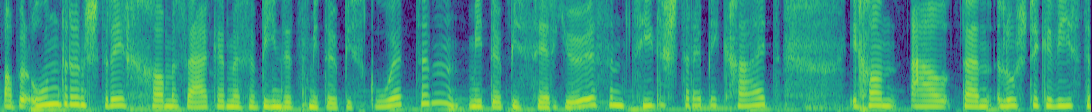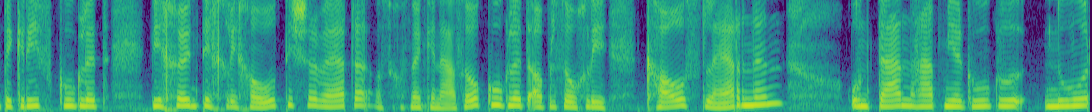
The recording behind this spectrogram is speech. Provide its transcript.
Aber unter dem Strich kann man sagen, man verbindet es mit etwas Gutem, mit etwas Seriösem, Zielstrebigkeit. Ich habe auch dann lustigerweise den Begriff gegoogelt, wie könnte ich ein chaotischer werden. Also ich habe es nicht genau so gegoogelt, aber so ein bisschen Chaos lernen. Und dann hat mir Google nur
